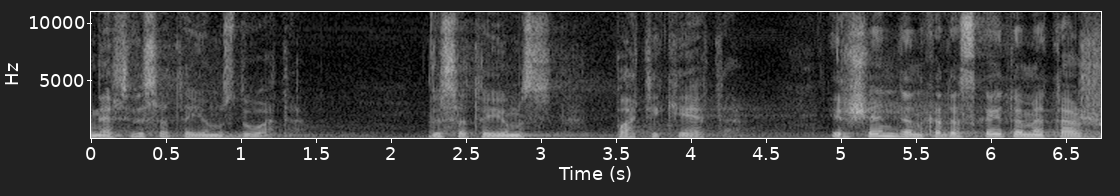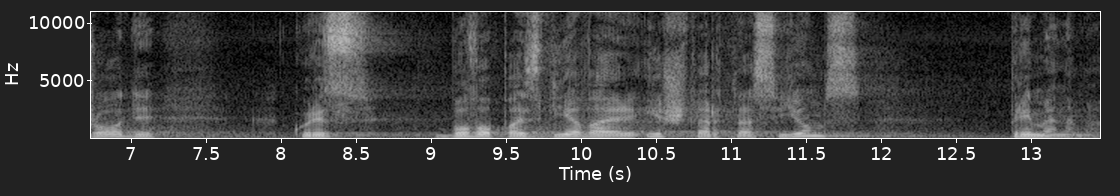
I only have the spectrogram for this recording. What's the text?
nes visa tai jums duota, visa tai jums patikėta. Ir šiandien, kada skaitome tą žodį, kuris buvo pas Dievą ir ištartas jums, primenama,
